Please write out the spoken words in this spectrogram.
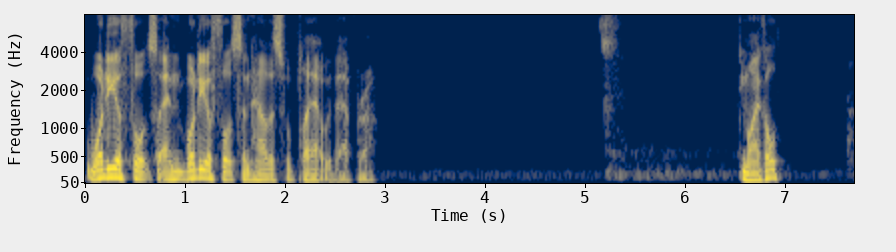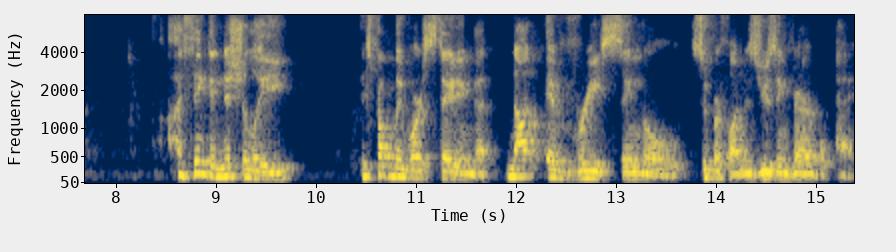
What are your thoughts and what are your thoughts on how this will play out with APRA? Michael? I think initially it's probably worth stating that not every single super fund is using variable pay.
